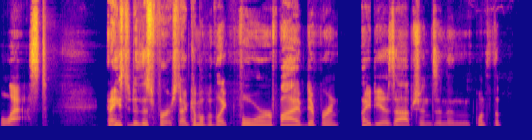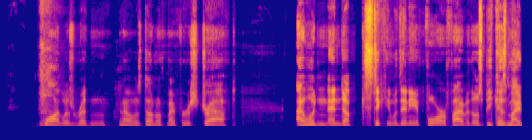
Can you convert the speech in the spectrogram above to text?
last. And I used to do this first. I'd come up with like four or five different ideas, options, and then once the blog was written and I was done with my first draft, I wouldn't end up sticking with any four or five of those because my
